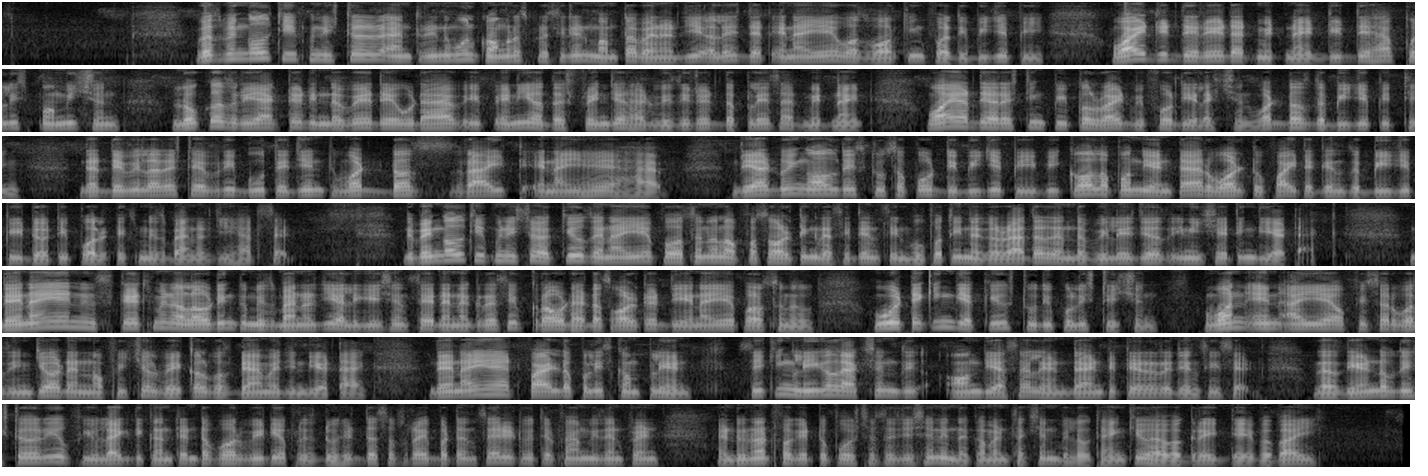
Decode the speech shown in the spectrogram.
West Bengal Chief Minister and Trinamool Congress President Mamta Banerjee alleged that NIA was working for the BJP. Why did they raid at midnight? Did they have police permission? Locals reacted in the way they would have if any other stranger had visited the place at midnight. Why are they arresting people right before the election? What does the BJP think? That they will arrest every booth agent? What does right NIA have? They are doing all this to support the BJP. We call upon the entire world to fight against the BJP dirty politics, Ms. Banerjee had said. The Bengal Chief Minister accused NIA personnel of assaulting residents in Bhupati Nagar rather than the villagers initiating the attack. The NIA in a statement alluding to Ms. Banerjee allegation said an aggressive crowd had assaulted the NIA personnel who were taking the accused to the police station. One NIA officer was injured and an official vehicle was damaged in the attack. The NIA had filed a police complaint seeking legal action on the assailant, the anti-terror agency said. That's the end of the story. If you like the content of our video, please do hit the subscribe button, share it with your families and friends, and do not forget to post a suggestion in the comment section below. Thank you. Have a great day. Bye-bye.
